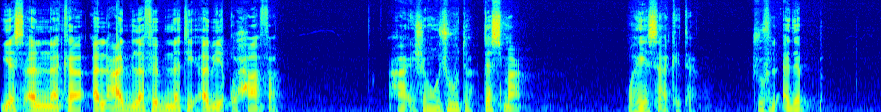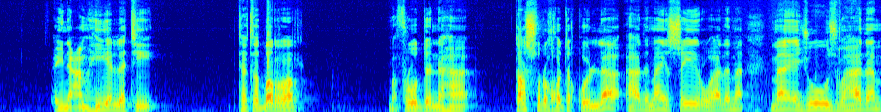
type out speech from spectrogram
يسألنك العدل في ابنة أبي قحافة. عائشة موجودة تسمع وهي ساكتة. شوف الأدب. أي نعم هي التي تتضرر. مفروض أنها تصرخ وتقول لا هذا ما يصير وهذا ما, ما يجوز وهذا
